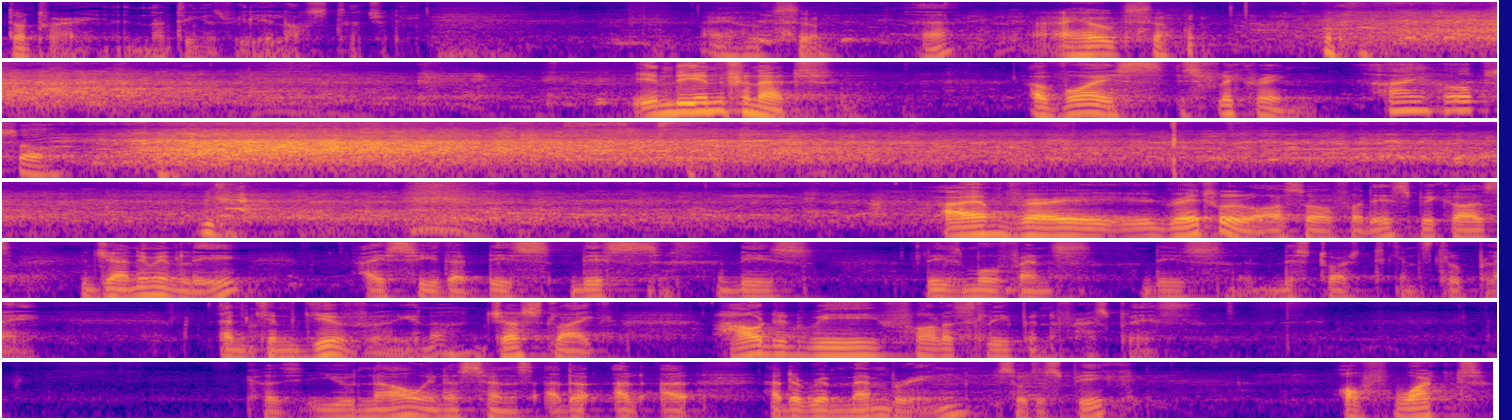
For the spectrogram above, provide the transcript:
Don't worry, nothing is really lost, actually. I hope so. Huh? I hope so. In the infinite, a voice is flickering. I hope so. I am very grateful also for this because genuinely I see that these, these, these, these movements, these distortions can still play and can give, you know, just like how did we fall asleep in the first place? Because you now, in a sense, at a, at, a, at a remembering, so to speak, of what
